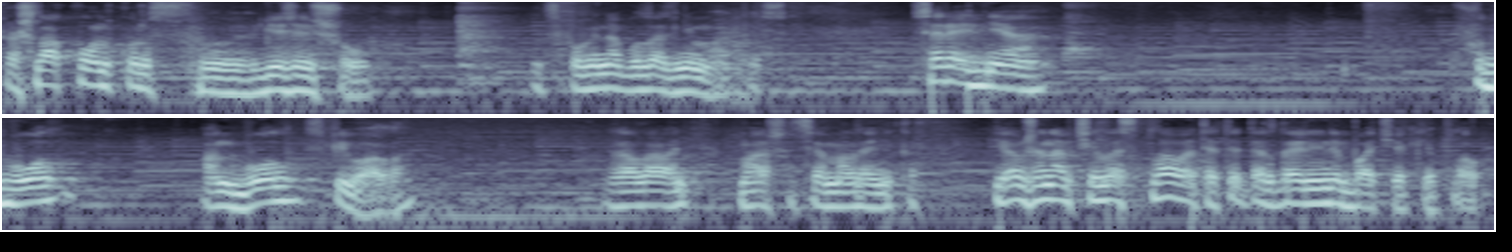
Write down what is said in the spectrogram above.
пройшла конкурс в дізель-шоу. І це повинна була зніматися. Середня футбол, гандбол співала. Казала Маша, ця маленька. Я вже навчилась плавати, ти так далі не бачиш, як я плаваю.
